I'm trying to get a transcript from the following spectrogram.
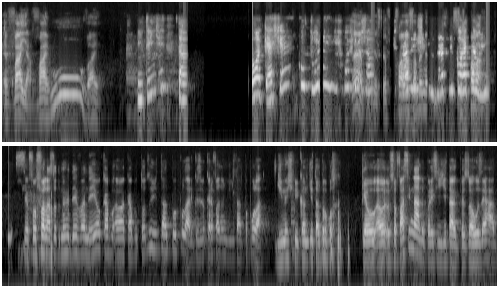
É vaia, vai, uh, vai. Entendi. Tá. O cast é cultura e É, desconstrução. porque se eu falar só da minha, Estudado se eu for falar, só do meu devaneio, eu acabo, eu acabo todos os ditados populares. Inclusive, eu quero fazer um ditado popular, desmistificando o ditado popular. Porque eu, eu, eu sou fascinado por esse ditado que o pessoal usa errado.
